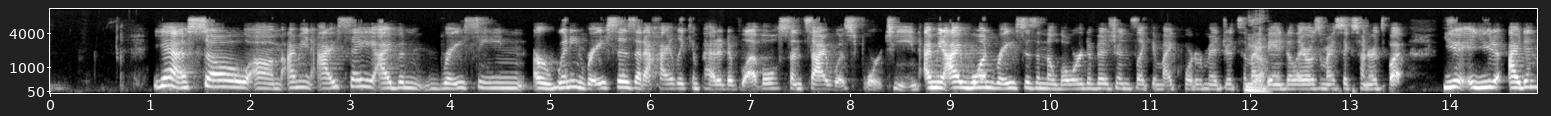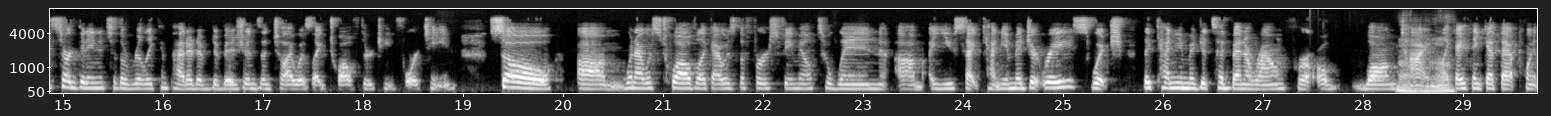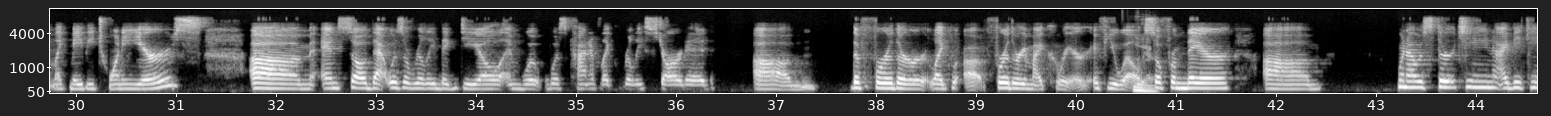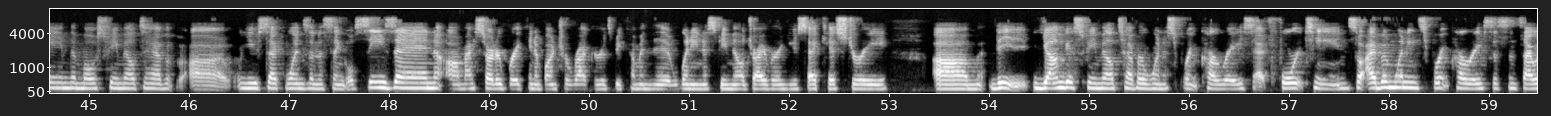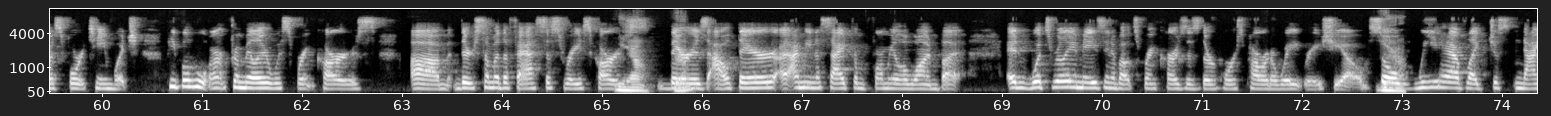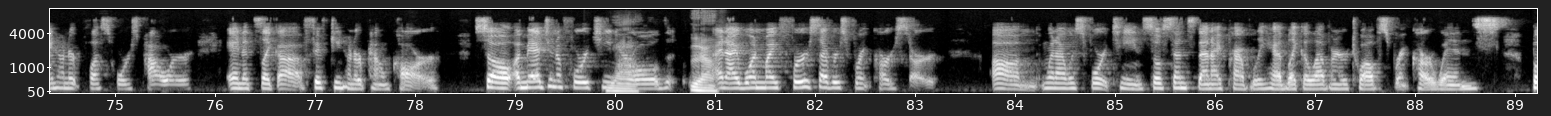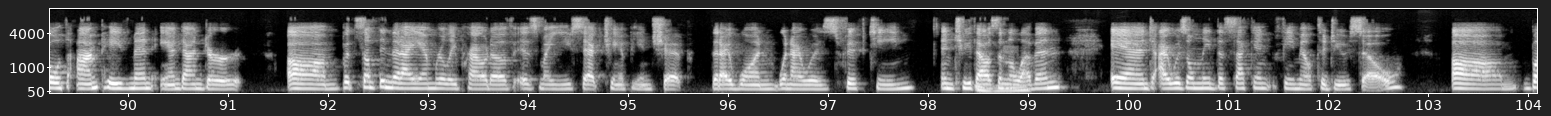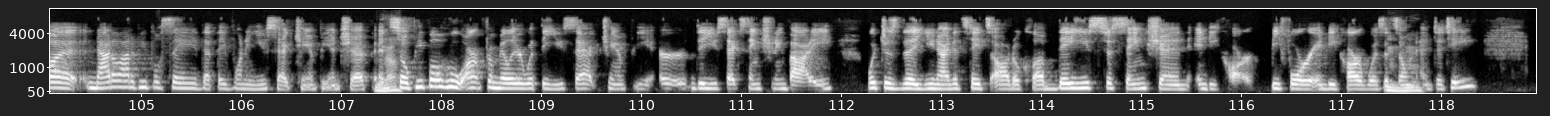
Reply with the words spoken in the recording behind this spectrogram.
Yeah, so um, I mean, I say I've been racing or winning races at a highly competitive level since I was 14. I mean, I won races in the lower divisions, like in my quarter midgets and yeah. my bandoleros and my 600s, but you, you, I didn't start getting into the really competitive divisions until I was like 12, 13, 14. So um, when I was 12, like I was the first female to win um, a USAC Kenyon midget race, which the Kenyon midgets had been around for a long time. Uh-huh. Like I think at that point, like maybe 20 years. Um, and so that was a really big deal and what was kind of like really started um, the further, like uh, furthering my career, if you will. Yeah. So from there, Um, when I was 13, I became the most female to have uh, USAC wins in a single season. Um, I started breaking a bunch of records, becoming the winningest female driver in USAC history. Um, the youngest female to ever win a sprint car race at 14. So I've been winning sprint car races since I was 14, which people who aren't familiar with sprint cars, um, they're some of the fastest race cars Yeah. there Yeah. is out there. I I mean, aside from Formula One, but and what's really amazing about sprint cars is their horsepower to weight ratio. So Yeah. we have like just 900 plus horsepower, and it's like a 1500 pound car. So imagine a 14 year old, Yeah. and I won my first ever sprint car start um, when I was 14. So since then, I probably had like 11 or 12 sprint car wins, both on pavement and on dirt. Um, but something that I am really proud of is my USAC championship that I won when I was 15 in hmm 2011. And I was only the second female to do so. Um, but not a lot of people say that they've won a USAC championship. And Yeah. so people who aren't familiar with the USAC champion or the USAC sanctioning body, which is the United States Auto Club, they used to sanction IndyCar before IndyCar was its own hmm entity.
